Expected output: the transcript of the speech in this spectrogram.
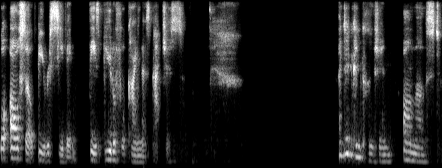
will also be receiving these beautiful kindness patches. And in conclusion, almost,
